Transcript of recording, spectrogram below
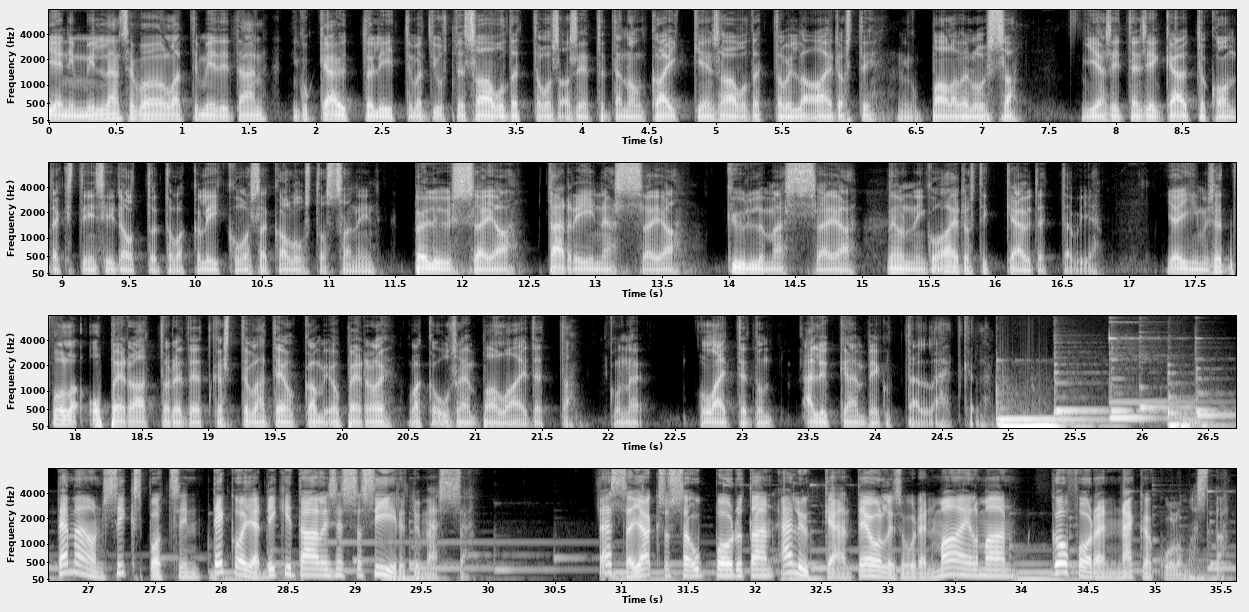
pienimmillään se voi olla, että mietitään niin käyttöliittymät, just ne saavutettavuusasiat, että ne on kaikkien saavutettavilla aidosti niin palveluissa ja sitten siihen käyttökontekstiin sidottu, että vaikka liikkuvassa kalustossa, niin pölyissä ja tärinässä ja kylmässä ja ne on niin aidosti käytettäviä. Ja ihmiset voi olla operaattoreita, jotka sitten vähän tehokkaammin operoi vaikka useampaa laitetta, kun ne laitteet on älykkäämpiä kuin tällä hetkellä. Tämä on Sixpotsin tekoja digitaalisessa siirtymässä. Tässä jaksossa uppoudutaan älykkään teollisuuden maailmaan Goforen näkökulmasta.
